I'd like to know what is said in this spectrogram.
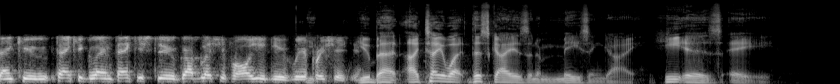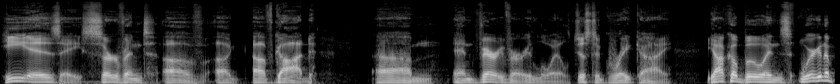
Thank you, thank you, Glenn. Thank you, Stu. God bless you for all you do. We appreciate you. You bet. I tell you what, this guy is an amazing guy. He is a he is a servant of uh, of God, um, and very very loyal. Just a great guy. Jaco Booyens. We're gonna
